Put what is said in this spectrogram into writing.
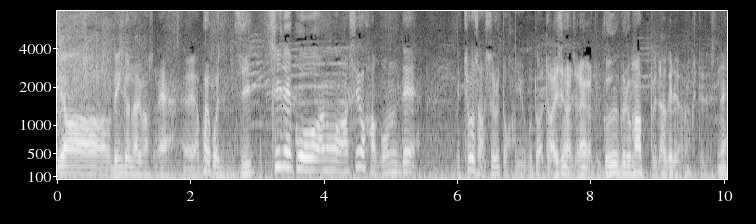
いやー勉強になりますね、えー、やっぱりこれ実地でこうあの足を運んで調査するということは大事なんじゃないかと。Google マップだけではなくてですね、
